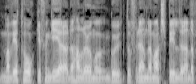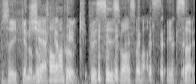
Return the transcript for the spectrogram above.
man vet hur hockey fungerar. Då handlar det om att gå ut och förändra matchbilder, ändra på psyken och då Käka tar man puck. till precis vad som helst. Exakt.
